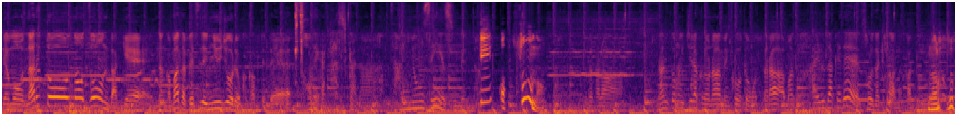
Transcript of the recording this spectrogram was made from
でもナルトのゾーンだけなんかまだ別で入場料かかってて。それが確かな。3 4千円すんねんな。えあそうなん？だからナルトの一楽のラーメン食おうと思ったらまず入るだけでそれだけ買わなあかんねん。なるほど。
